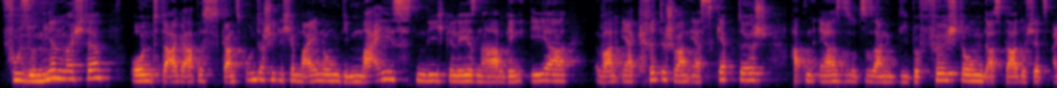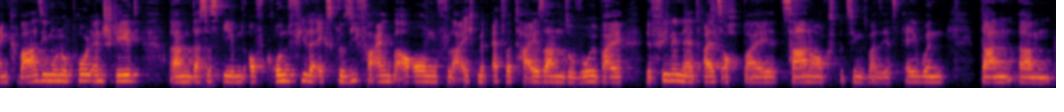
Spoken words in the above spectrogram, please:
fusionieren möchte. Und da gab es ganz unterschiedliche Meinungen. Die meisten, die ich gelesen habe, gingen eher, waren eher kritisch, waren eher skeptisch, hatten eher sozusagen die Befürchtung, dass dadurch jetzt ein Quasi-Monopol entsteht ähm, dass es eben aufgrund vieler Exklusivvereinbarungen vielleicht mit Advertisern sowohl bei Affiliate als auch bei Zanox beziehungsweise jetzt Awin dann ähm,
